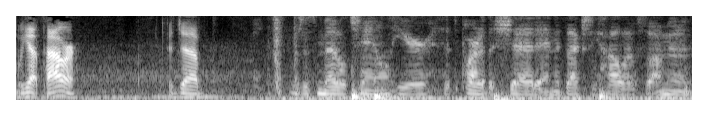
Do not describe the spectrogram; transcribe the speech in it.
we got power. Good job. There's this metal channel here. It's part of the shed and it's actually hollow. So I'm gonna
